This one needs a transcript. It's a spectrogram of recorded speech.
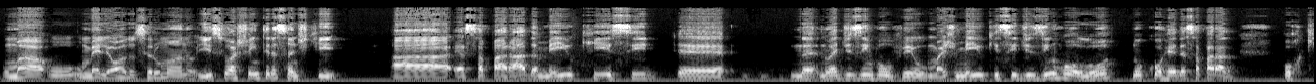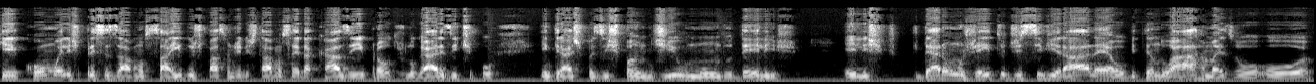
uma, o, o melhor do ser humano. Isso eu achei interessante, que a, essa parada meio que se, é, né, não é desenvolveu, mas meio que se desenrolou no correr dessa parada. Porque como eles precisavam sair do espaço onde eles estavam, sair da casa e ir para outros lugares e, tipo, entre aspas, expandir o mundo deles, eles deram um jeito de se virar, né, obtendo armas, o, o-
